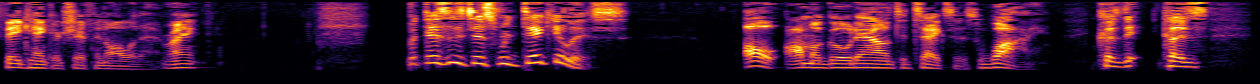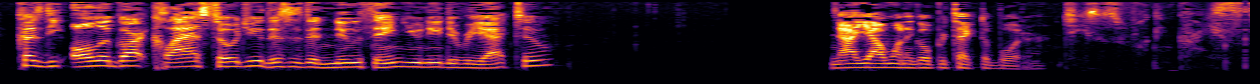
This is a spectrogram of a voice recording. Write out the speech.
fake handkerchief and all of that, right? But this is just ridiculous. Oh, I'm gonna go down to Texas. Why? Cause the cause cause the oligarch class told you this is the new thing you need to react to. Now y'all want to go protect the border. Jesus fucking Christ.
